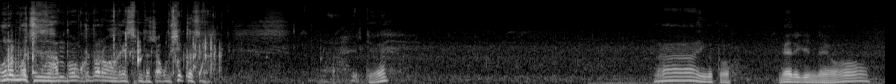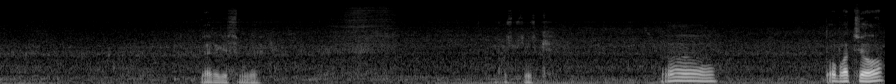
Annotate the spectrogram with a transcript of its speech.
오늘 멋지서 한번 보도록 하겠습니다. 조금 씻고서. 아, 이렇게. 아, 이것도 매력 있네요. 매력 있습니다. 이렇게. 보십시오, 이렇게. 아, 또 봤죠?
